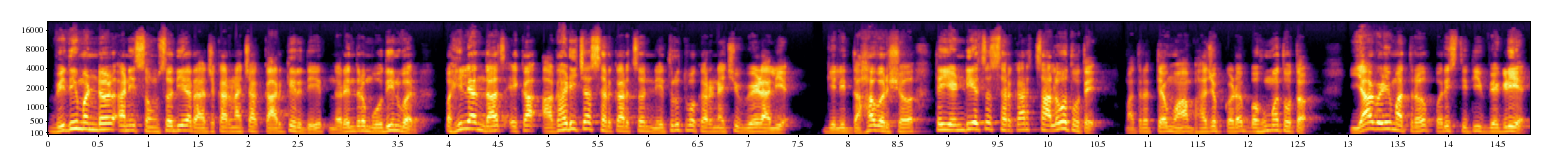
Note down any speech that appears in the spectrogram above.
विधिमंडळ आणि संसदीय राजकारणाच्या कारकिर्दीत नरेंद्र मोदींवर पहिल्यांदाच एका आघाडीच्या सरकारचं नेतृत्व करण्याची वेळ आली आहे. गेली दहा वर्ष ते एनडीएचं सरकार चालवत होते मात्र तेव्हा भाजपकडे बहुमत होतं. यावेळी मात्र परिस्थिती वेगळी आहे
